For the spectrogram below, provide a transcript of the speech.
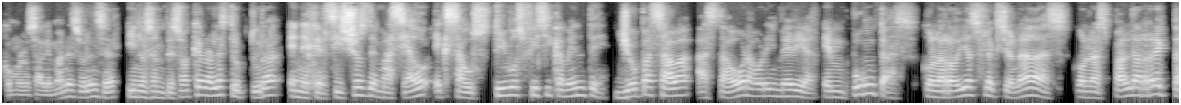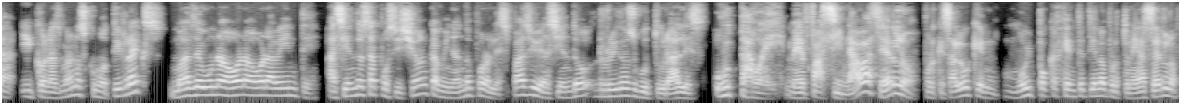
como los alemanes suelen ser, y nos empezó a quebrar la estructura en ejercicios demasiado exhaustivos físicamente. Yo pasaba hasta hora, hora y media en puntas, con las rodillas flexionadas, con la espalda recta y con las manos como T-Rex, más de una hora, hora veinte, haciendo esa posición, caminando por el espacio y haciendo ruidos guturales. Uta, güey, me fascinaba hacerlo, porque es algo que muy poca gente tiene la oportunidad de hacerlo.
